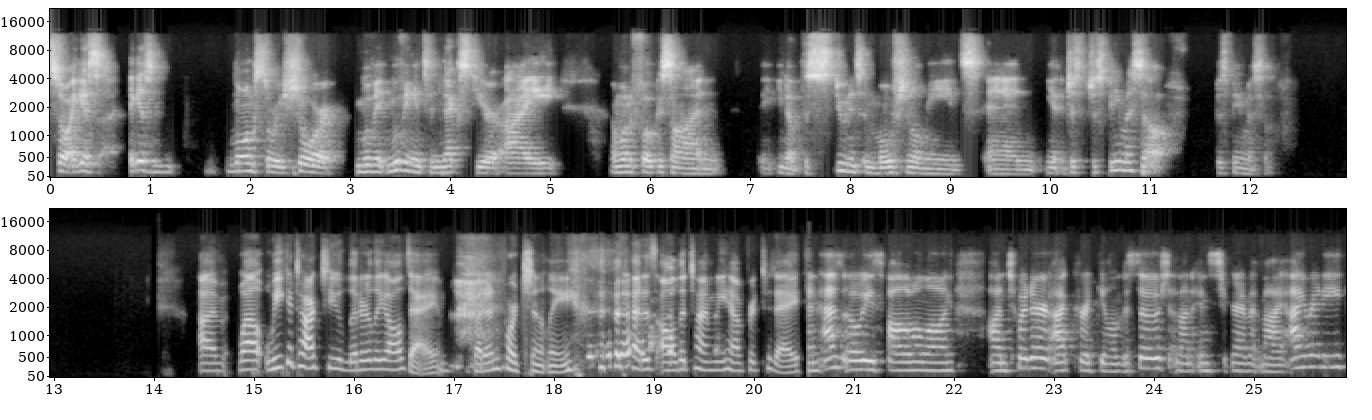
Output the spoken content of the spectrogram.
so i guess i guess long story short moving moving into next year i I want to focus on you know the students' emotional needs and you know just just being myself, just being myself. Um, well, we could talk to you literally all day, but unfortunately, that is all the time we have for today. And as always, follow along on Twitter at Curriculum Assoc and on Instagram at My iReady.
